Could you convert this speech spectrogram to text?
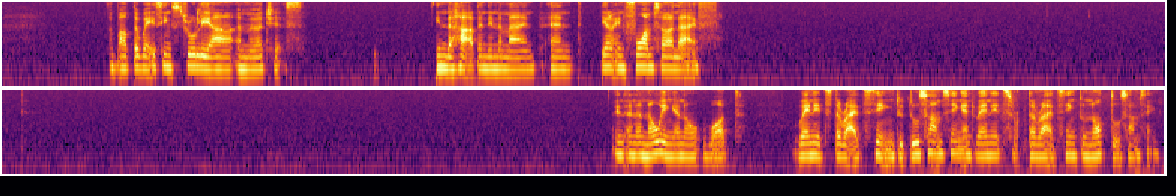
about the way things truly are emerges in the heart and in the mind and you know informs our life. And, and knowing you know what when it's the right thing to do something and when it's the right thing to not do something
